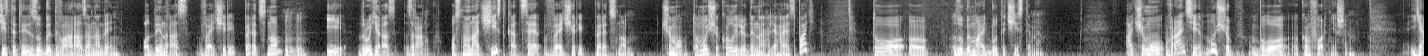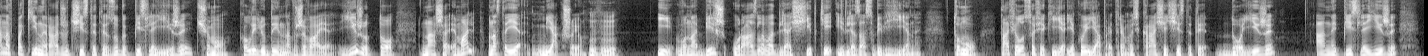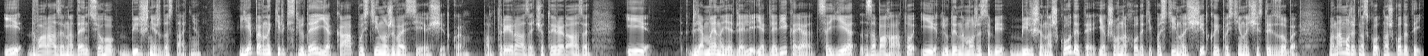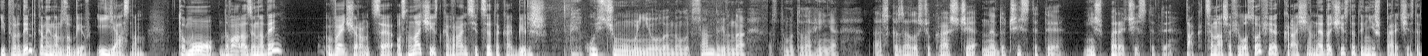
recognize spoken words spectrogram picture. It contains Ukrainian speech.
чистити зуби два рази на день. Один раз ввечері перед сном Угу. і другий раз зранку. Основна чистка це ввечері перед сном. Чому? Тому що коли людина лягає спати, то о, зуби мають бути чистими. А чому вранці? Ну, щоб було комфортніше. Я навпаки не раджу чистити зуби після їжі. Чому? Коли людина вживає їжу, то наша емаль вона стає м'якшою Угу. і вона більш уразлива для щітки і для засобів гігієни. Тому та філософія, якої я притримуюсь, краще чистити до їжі, а не після їжі, і два рази на день цього більш ніж достатньо. Є певна кількість людей, яка постійно живе з цією щіткою, там три рази, чотири рази. І для мене, як для, лікаря, це є забагато, і людина може собі більше нашкодити, якщо вона ходить і постійно з щіткою, і постійно чистить зуби. Вона може нашкодити і твердим тканинам зубів, і яснам. Тому два рази на день вечором це основна чистка, вранці це така більш. Ось чому мені Олена Олександрівна, стоматологиня, сказала, що краще не дочистити, ніж перечистити. Так, це наша філософія. Краще не дочистити, ніж перечистити.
